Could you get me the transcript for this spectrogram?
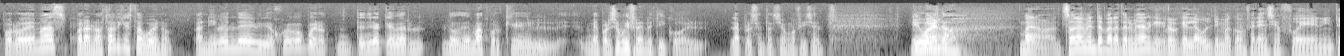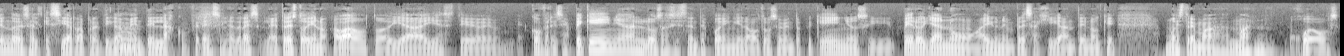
por lo demás, para nostalgia está bueno. A nivel de videojuego, bueno, tendría que ver los demás porque me pareció muy frenético la presentación oficial. Y bueno, bueno. solamente para terminar, que creo que la última conferencia fue Nintendo, es el que cierra prácticamente mm. las conferencias. La E3, la E3 todavía no ha acabado, todavía hay este conferencias pequeñas, los asistentes pueden ir a otros eventos pequeños, y, pero ya no hay una empresa gigante ¿no? que muestre más, más juegos.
